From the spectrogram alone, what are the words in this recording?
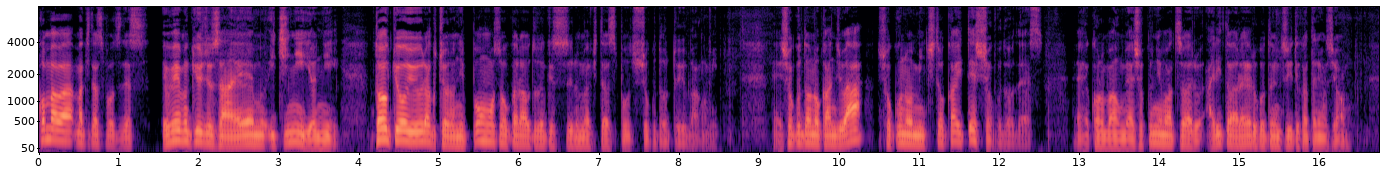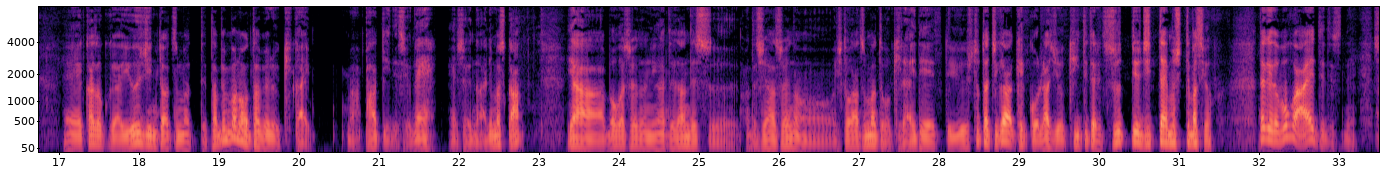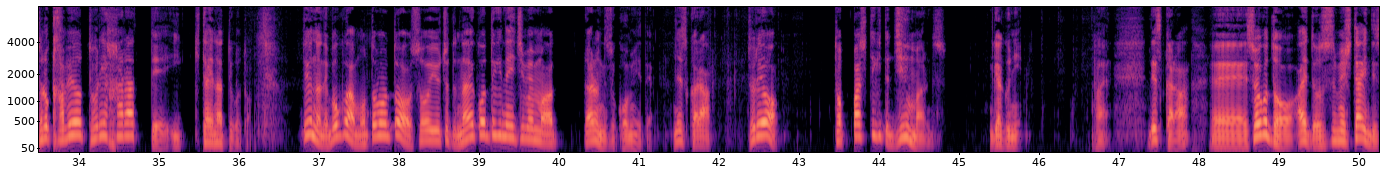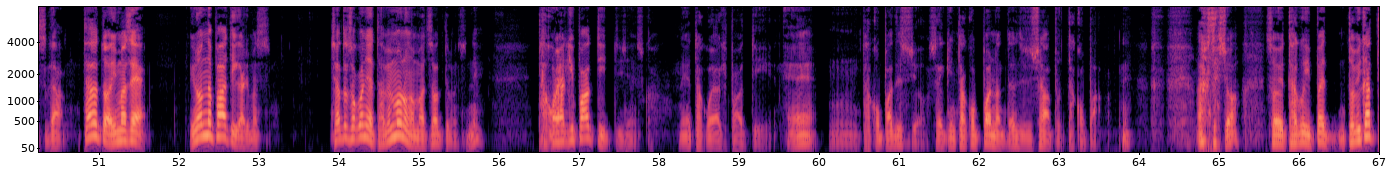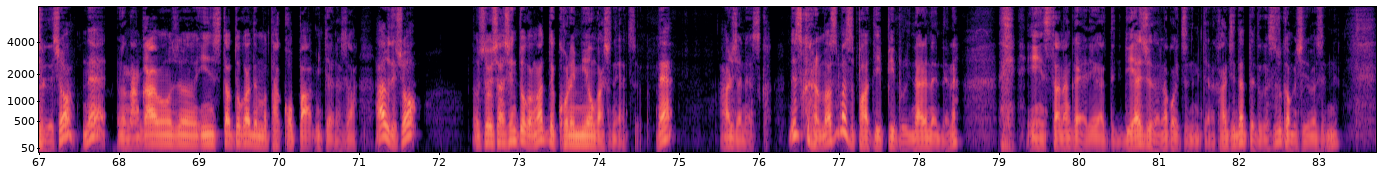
こんばんは牧田スポーツです。FM93 AM1242 東京有楽町の日本放送からお届けする牧田スポーツ食堂という番組、えー食堂の漢字は食の道と書いて食堂です、えーこの番組は食にまつわるありとあらゆることについて語りますよ、えー家族や友人と集まって食べ物を食べる機会。まあパーティーですよね、えーそういうのありますか？いや僕はそういうの苦手なんです。私はそういうの人が集まるとこ嫌いでっていう人たちが結構ラジオ聞いてたりするっていう実態も知ってますよ。だけど僕はあえてですねその壁を取り払っていきたいなっていうこと。っていうのはね僕はもともとそういうちょっと内向的な一面もああるんですよこう見えて。ですからそれを突破してきた自負もあるんです。逆に。はい。ですから、えーそういうことをあえてお勧めしたいんですがただとは言いません。いろんなパーティーがあります。ちゃんとそこには食べ物がまつわってますね。たこ焼きパーティーっていうじゃないですか。ねたこ焼きパーティー。ね。うんタコパですよ。最近タコパなんてあるですよシャープタコパね。あるでしょ。そういうタグいっぱい飛び交ってるでしょ。ね。なんかもうインスタとかでもタコパみたいなさあるでしょ。そういう写真とかがあってこれ見よがしのやつ。ね。あるじゃないですか。ですからますますパーティーピープルになれないんだよな。インスタなんかやりやがってリア充だなこいつみたいな感じになったりとかするかもしれませんね。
